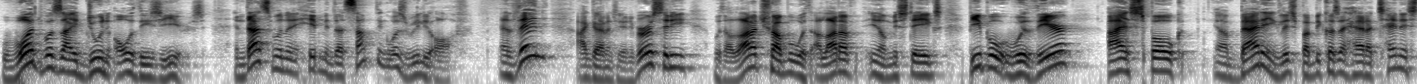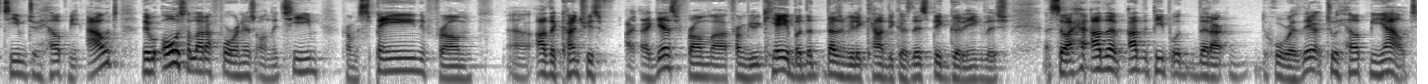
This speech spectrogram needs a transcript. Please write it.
What was I doing all these years? And that's when it hit me that something was really off. And then I got into university with a lot of trouble, with a lot of you know mistakes. People were there. I spoke uh, bad English, but because I had a tennis team to help me out, there were also a lot of foreigners on the team from Spain, from uh, other countries, I, guess from uh, from UK, but that doesn't really count because they speak good English. So I had other other people that are who were there to help me out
